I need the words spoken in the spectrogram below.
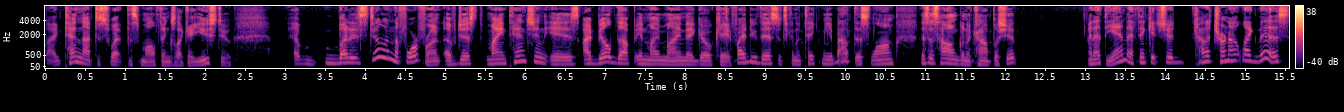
I, I tend not to sweat the small things like I used to but it's still in the forefront of just my intention is I build up in my mind. I go, okay, if I do this, it's going to take me about this long. This is how I'm going to accomplish it. And at the end, I think it should kind of turn out like this.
